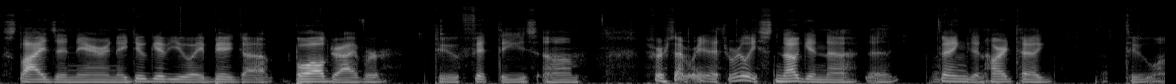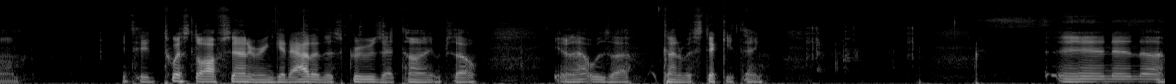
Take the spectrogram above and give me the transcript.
slides in there. And they do give you a big uh, ball driver to fit these. Um, for some reason, it's really snug in the, the things and hard to to um, to twist off center and get out of the screws at times. So, you know, that was a kind of a sticky thing. And then uh,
